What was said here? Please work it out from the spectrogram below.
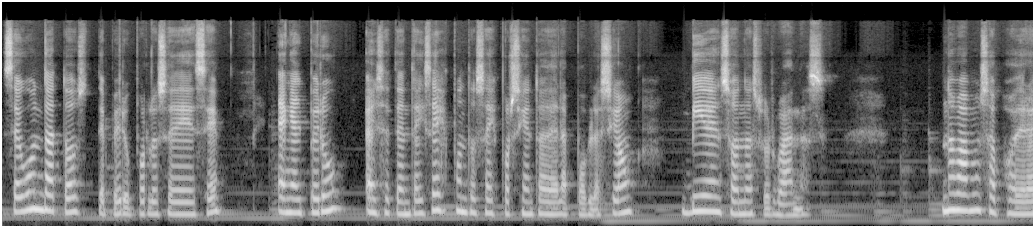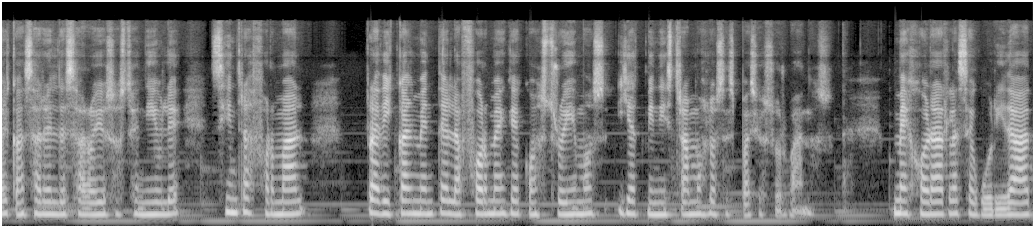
Según datos de Perú por los ODS, en el Perú el 76.6% de la población vive en zonas urbanas. No vamos a poder alcanzar el desarrollo sostenible sin transformar radicalmente la forma en que construimos y administramos los espacios urbanos. Mejorar la seguridad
